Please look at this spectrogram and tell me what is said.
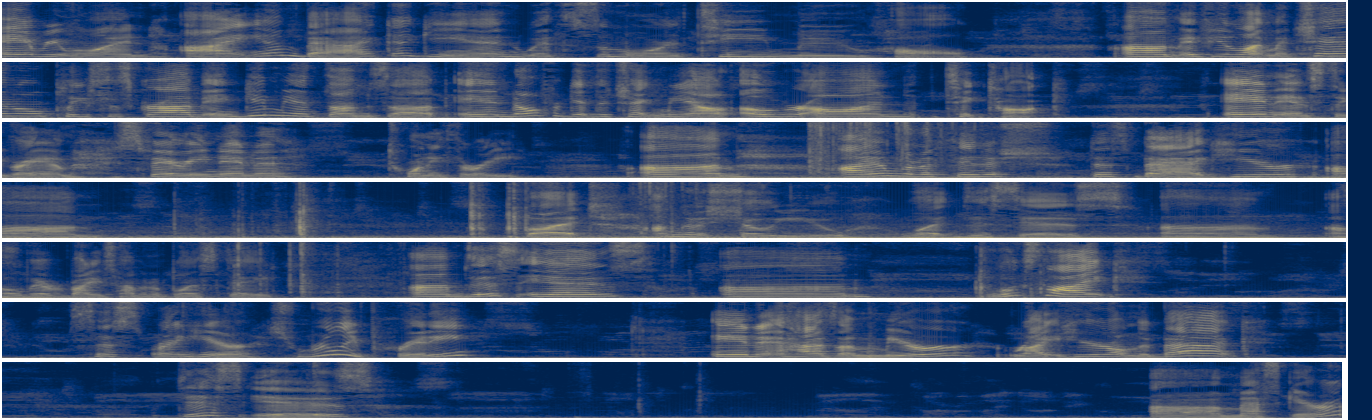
Hey everyone, I am back again with some more Temu haul. Um, if you like my channel, please subscribe and give me a thumbs up. And don't forget to check me out over on TikTok and Instagram. It's Fairy Nana 23. Um, I am going to finish this bag here. Um, but I'm going to show you what this is. Um, I hope everybody's having a blessed day. Um, this is, um, looks like, this right here. It's really pretty. And it has a mirror right here on the back. This is uh, mascara.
